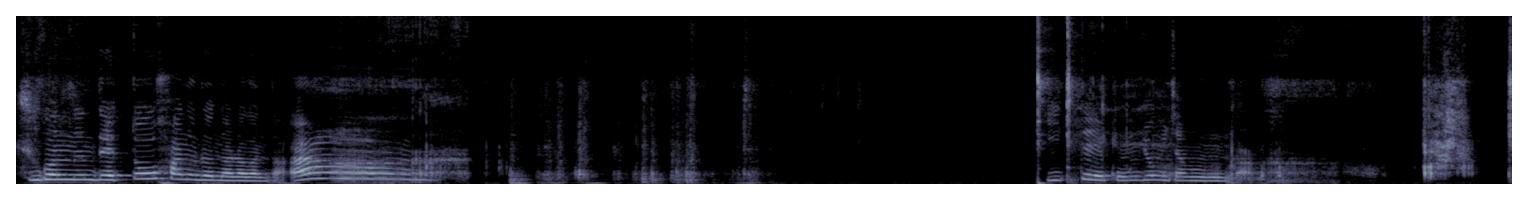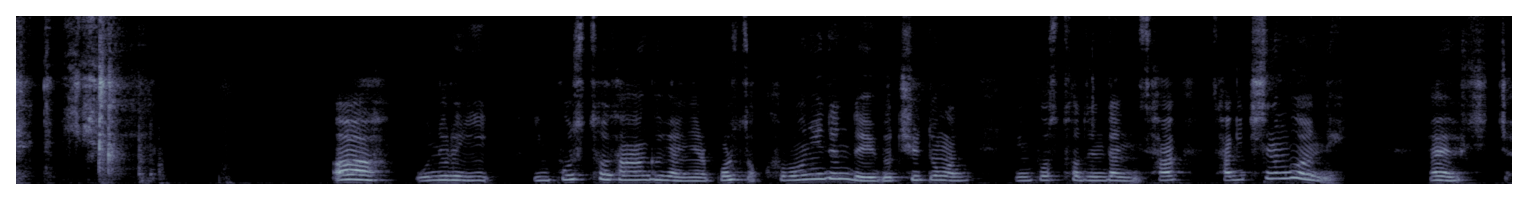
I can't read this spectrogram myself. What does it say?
죽었는데 또 하늘로 날아간다. 아! 이때 공룡이 잡는다. 아, 오늘은 이 임포스터 상황극이 아니라 벌써 크론이던데 며칠 동안 임포스터 된다니 사, 사기치는 거였네. 아유, 진짜.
